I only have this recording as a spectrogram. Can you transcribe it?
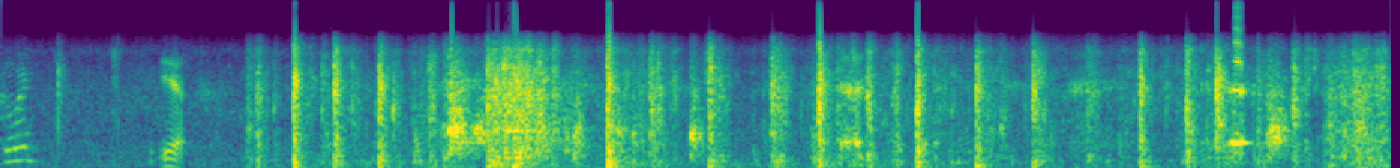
going? Yeah.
